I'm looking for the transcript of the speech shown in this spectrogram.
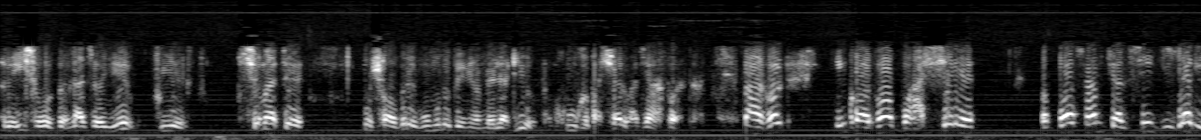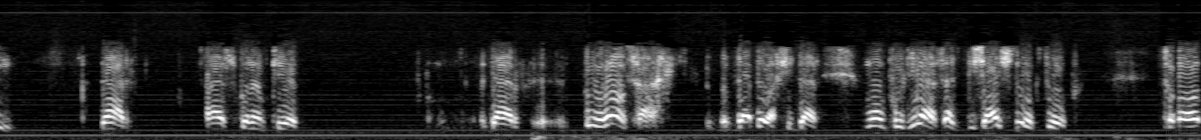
رئیس قضاییه توی سمت مشاور امور بین المللی و حقوق بشر و از این حال این کارها موثره و باز هم جلسه دیگری در ارز کنم که در دوران هست در ببخشید در مونپولیه است از 28 اکتبر تا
